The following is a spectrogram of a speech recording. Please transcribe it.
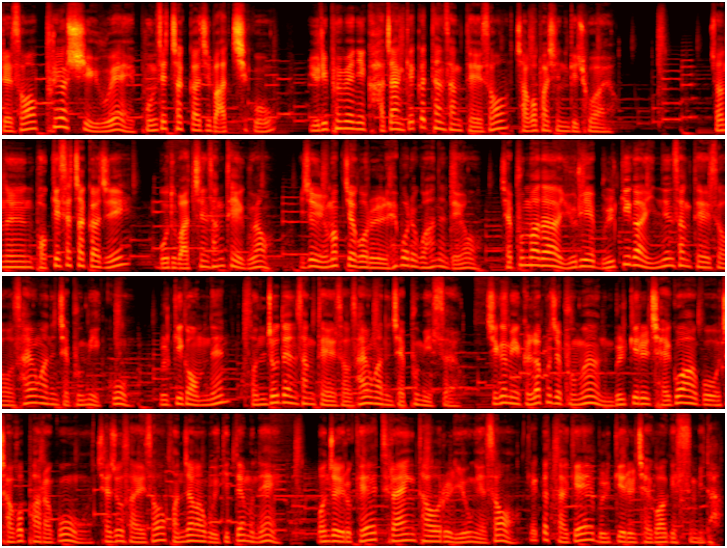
그래서 프리어시 이후에 본 세차까지 마치고 유리 표면이 가장 깨끗한 상태에서 작업하시는 게 좋아요. 저는 버킷 세차까지 모두 마친 상태이고요. 이제 유막 제거를 해보려고 하는데요. 제품마다 유리에 물기가 있는 상태에서 사용하는 제품이 있고 물기가 없는 건조된 상태에서 사용하는 제품이 있어요. 지금 이 글라프 제품은 물기를 제거하고 작업하라고 제조사에서 권장하고 있기 때문에 먼저 이렇게 드라잉 타월을 이용해서 깨끗하게 물기를 제거하겠습니다.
